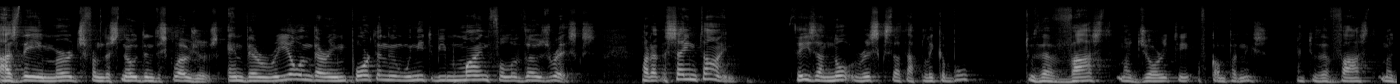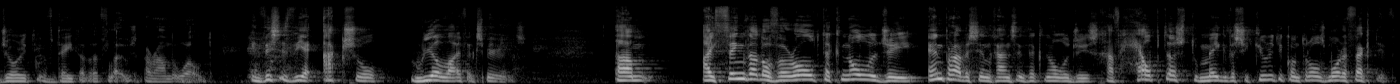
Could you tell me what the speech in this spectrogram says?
as they emerge from the Snowden disclosures. And they're real and they're important, and we need to be mindful of those risks. But at the same time, these are not risks that are applicable to the vast majority of companies and to the vast majority of data that flows around the world. And this is the actual real life experience. Um, I think that overall technology and privacy enhancing technologies have helped us to make the security controls more effective,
